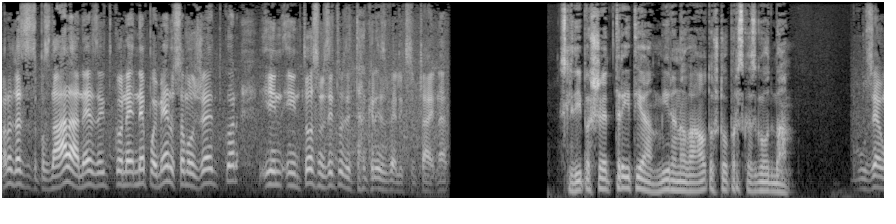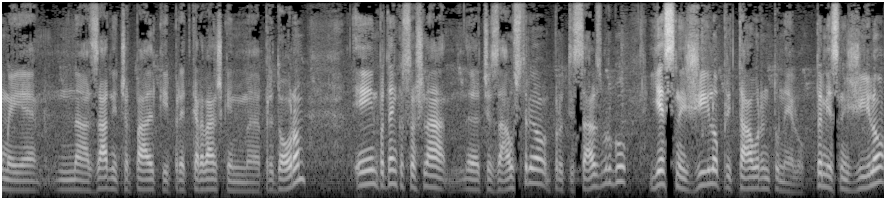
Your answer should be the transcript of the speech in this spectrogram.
Ona dva se je poznala, ne, zdaj tako ne, ne po imenu, samo že tako. In, in to sem zdaj tudi tak res velik slučaj, ne. Sledi pa še tretja Miranova avtoštoparska zgodba vzel me je na zadnji črpalki pred karavanškim predorom. In potem, ko so šla čez Avstrijo proti Salzburgu, je snežilo pri Tauren tunelu. Tam je snežilo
